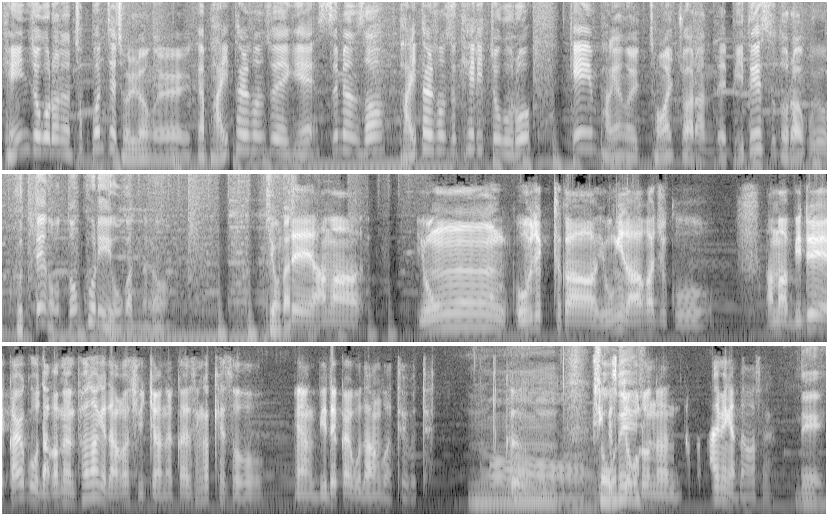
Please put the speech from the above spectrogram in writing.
개인적으로는 첫 번째 전령을 그냥 바이탈 선수에게 쓰면서 바이탈 선수 carry 쪽으로 게임 방향을 정할 줄 알았는데 mid에 쓰더라고요. 그땐 어떤 콜이 오갔나요? 기억나시나요? 그때 아마 용 object가 용이 나와가지고 아마 mid에 깔고 나가면 편하게 나갈 수 있지 않을까 생각해서 그냥 mid에 깔고 나간 것 같아요 그때 음. 어... 그래서 오늘 징크스적으로는 타이밍이 안 나가서요 네.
